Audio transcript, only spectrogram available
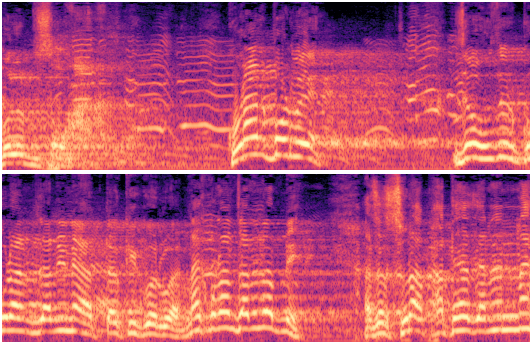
বলুন সোহান কোরআন পড়বেন? যে হুজুর কোরআন জানি না তা কি করব? না, কোরআন জানেন আপনি? আচ্ছা সুরা ফাতেহা জানেন না?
